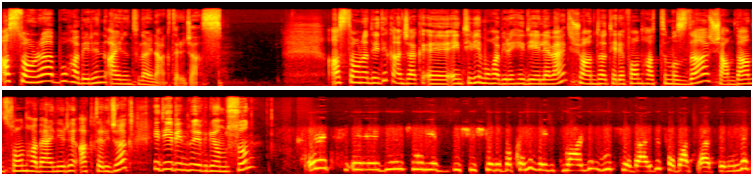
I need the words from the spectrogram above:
Az sonra bu haberin ayrıntılarını aktaracağız. Az sonra dedik ancak e, NTV muhabiri Hediye Levent şu anda telefon hattımızda Şam'dan son haberleri aktaracak. Hediye beni duyabiliyor musun? Evet, e, dün Suriye Dışişleri Bakanı Velit Muallim Rusya'daydı. Sabah saatlerinde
